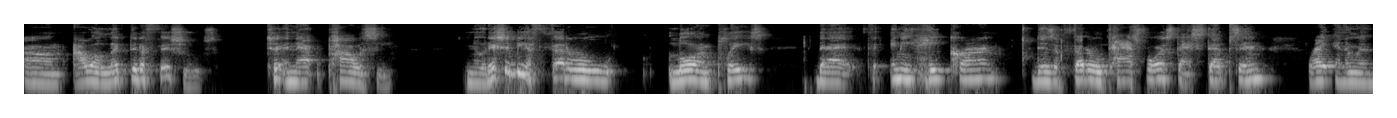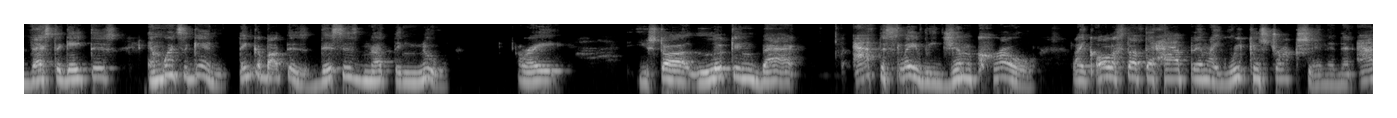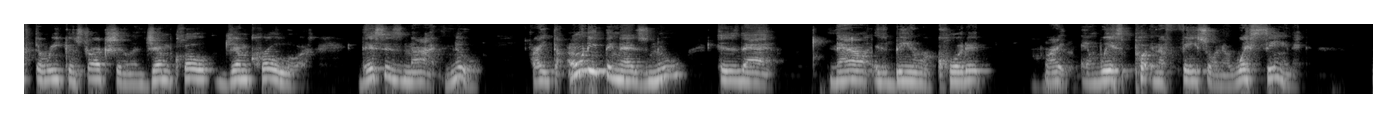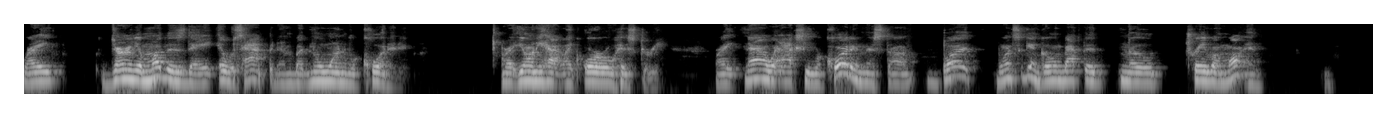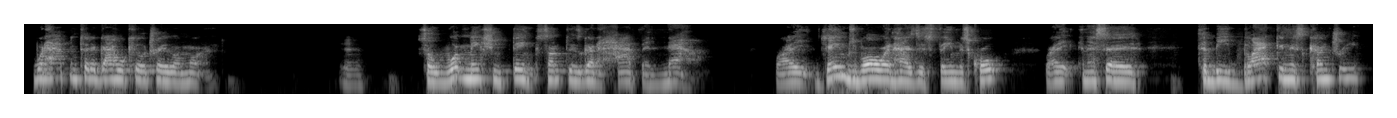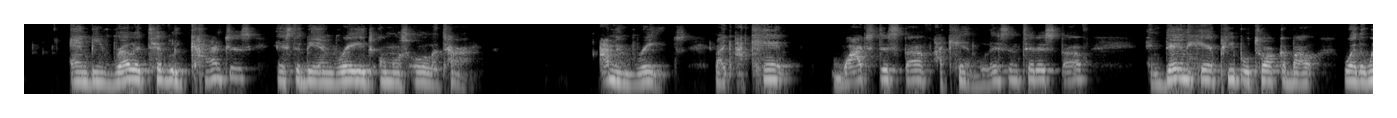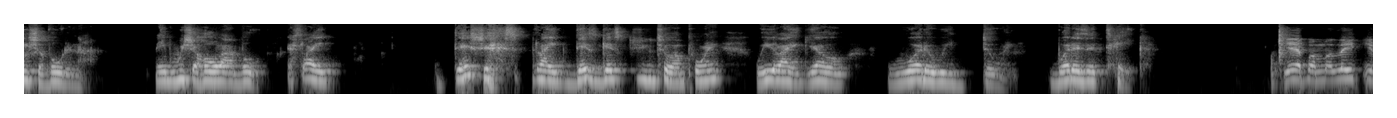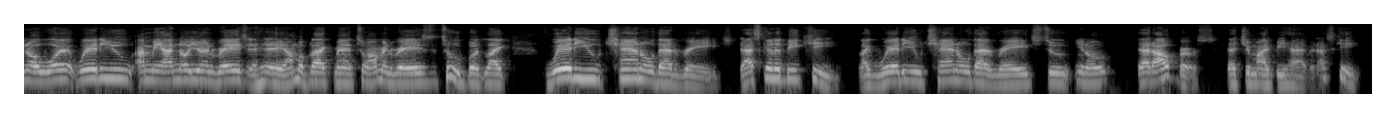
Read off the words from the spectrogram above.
um, our elected officials to enact policy. You know, there should be a federal law in place that for any hate crime, there's a federal task force that steps in, right, and will investigate this. And once again, think about this. This is nothing new, right? You start looking back after slavery, Jim Crow, like all the stuff that happened, like Reconstruction, and then after Reconstruction and Jim Crow, Jim Crow laws. This is not new, right? The only thing that's new is that now it's being recorded, right? And we're putting a face on it. We're seeing it right? During your Mother's Day, it was happening, but no one recorded it, right? You only had like oral history, right? Now we're actually recording this stuff, but once again, going back to you know Trayvon Martin, what happened to the guy who killed Trayvon Martin? Yeah. So what makes you think something's gonna happen now, right? James Baldwin has this famous quote, right? And it said, "To be black in this country and be relatively conscious is to be enraged almost all the time. I'm enraged. Like I can't watch this stuff, I can't listen to this stuff, and then hear people talk about whether we should vote or not. Maybe we should hold our vote. It's like this is like this gets you to a point where you're like, yo, what are we doing? What does it take? Yeah, but Malik, you know, where where do you? I mean, I know you're enraged, and hey, I'm a black man too. I'm enraged too. But like, where do you channel that rage? That's gonna be key. Like, where do you channel that rage to? You know, that outburst that you might be having. That's key.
